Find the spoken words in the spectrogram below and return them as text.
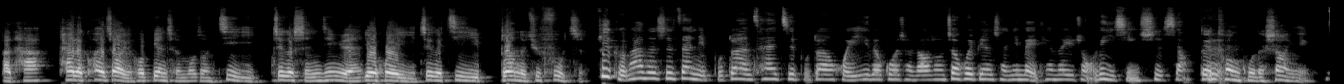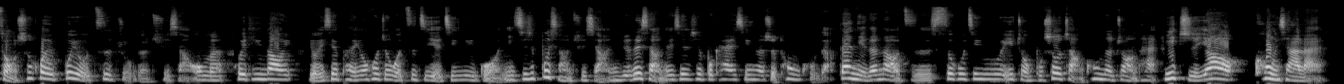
把它拍了快照以后，变成某种记忆，这个神经元又会以这个记忆不断的去复制。最可怕的是，在你不断猜忌、不断回忆的过程当中，这会变成你每天的一种例行事项，对痛苦的上瘾，总是会不由自主的去想。我们会听到有一些朋友或者我自己也经历过，你其实不想去想，你觉得想这些是不开心的，是痛苦的，但你的脑子似乎进入了一种不受掌控的状态，你只要空下来。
